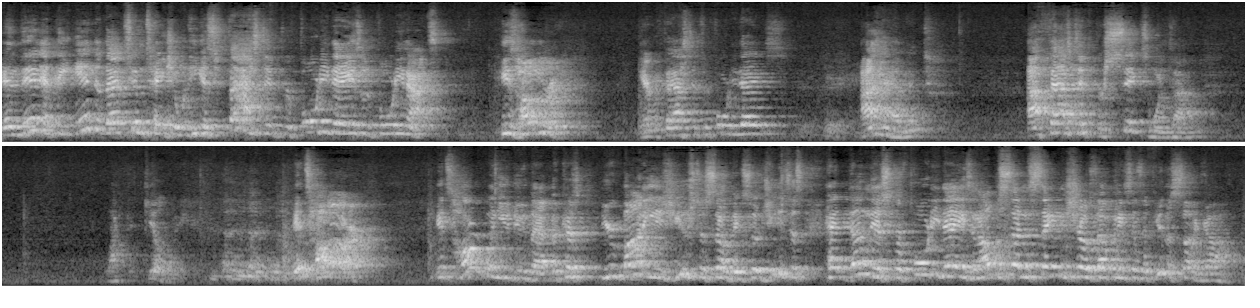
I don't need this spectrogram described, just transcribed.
And then at the end of that temptation, when he has fasted for 40 days and 40 nights, he's hungry. You ever fasted for 40 days? I haven't. I fasted for six one time. Like to kill me. It's hard. It's hard when you do that because your body is used to something. So Jesus had done this for 40 days, and all of a sudden Satan shows up and he says, If you're the Son of God,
